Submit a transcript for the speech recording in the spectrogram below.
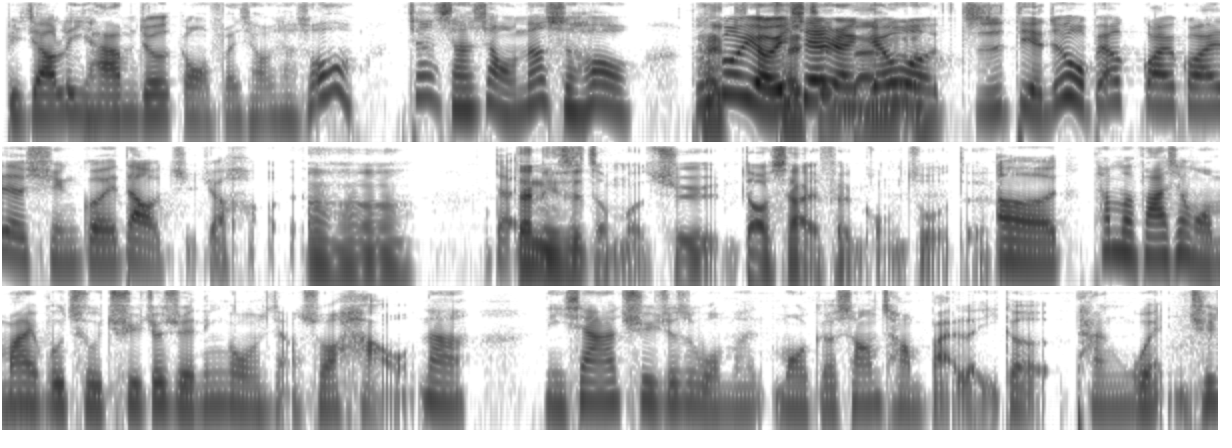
比较厉害，他们就跟我分享，我想说，哦，这样想想，我那时候如果有一些人给我指点，就是我不要乖乖的循规蹈矩就好了。嗯哼，对但你是怎么去到下一份工作的？呃，他们发现我卖不出去，就决定跟我讲说，好，那你现在去就是我们某个商场摆了一个摊位，你去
